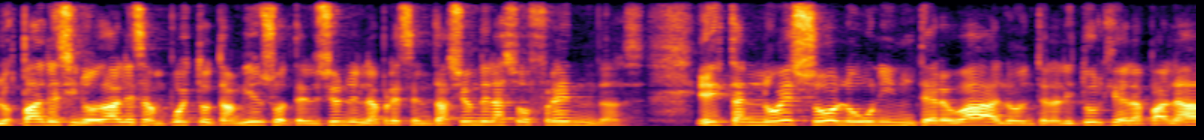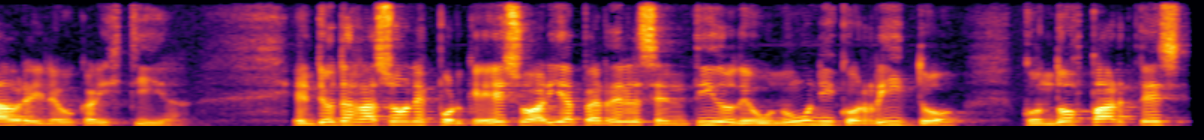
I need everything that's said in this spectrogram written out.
Los padres sinodales han puesto también su atención en la presentación de las ofrendas. Esta no es solo un intervalo entre la liturgia de la palabra y la Eucaristía. Entre otras razones porque eso haría perder el sentido de un único rito con dos partes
